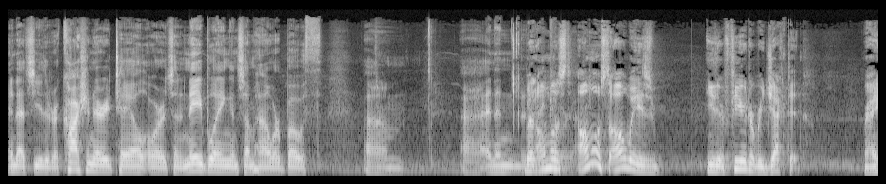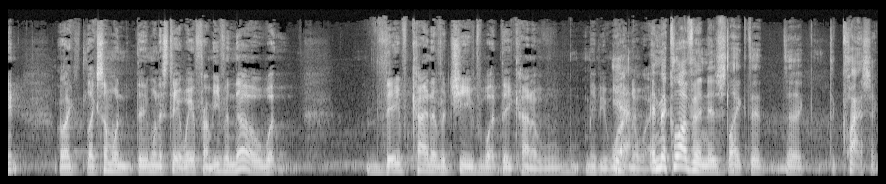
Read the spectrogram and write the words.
and that's either a cautionary tale or it's an enabling, and somehow we're both. Um, uh, and then, but almost cover it up. almost always either feared or rejected, right? Or like like someone they want to stay away from, even though what they've kind of achieved what they kind of maybe want in a way. And McLovin is like the the the classic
